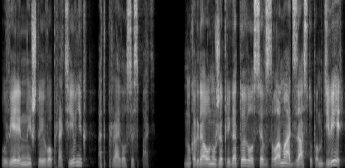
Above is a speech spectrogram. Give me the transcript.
уверенный, что его противник отправился спать. Но когда он уже приготовился взломать заступом дверь,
